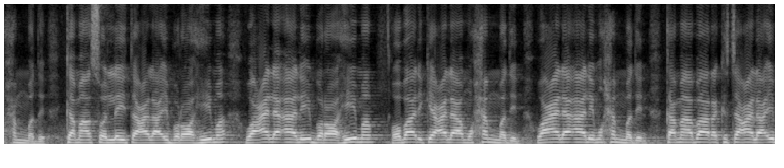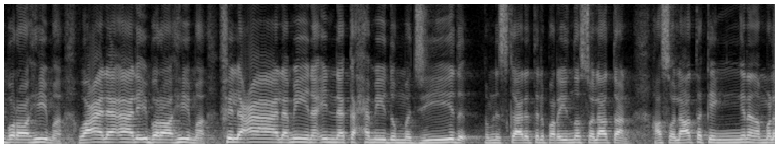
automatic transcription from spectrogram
മുഹമ്മദ് കമാ സൊല്ലൈത്ത അല ഇബ്രാഹീമ വഅല ആലി ഇബ്രാഹീമ ഒബാരിക്ക അല മുഹമ്മദിൻ വഅല ആലി മുഹമ്മദിൻ കമാ ബാറക്ത അല ഇബ്രാഹീമ വഅല ആലി ഇബ്രാഹീമ ഫിൽ ആലമീന ഇന്നക ഹമീദും മജീദ്. നമ്മൾ നിസ്കാരത്തിൽ പറയുന്ന സൊലാത്താണ് ആ സൊലാത്തൊക്കെ ഇങ്ങനെ നമ്മൾ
